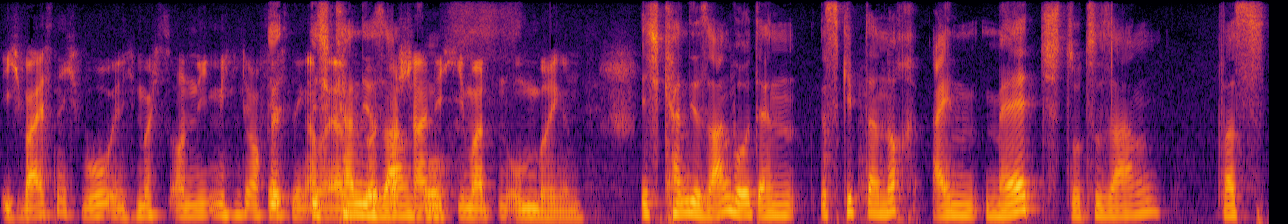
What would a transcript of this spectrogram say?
Ich weiß nicht wo, ich möchte es auch nicht, mich nicht darauf festlegen, aber er wird sagen, wahrscheinlich wo. jemanden umbringen. Ich kann dir sagen, wo, denn es gibt da noch ein Match sozusagen, was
